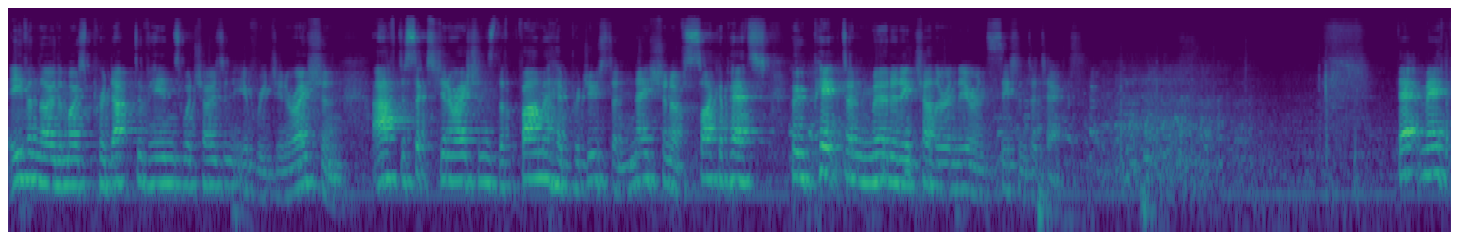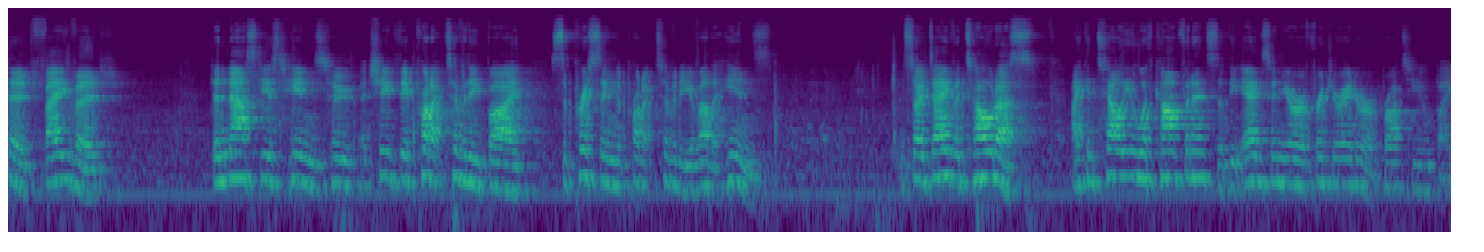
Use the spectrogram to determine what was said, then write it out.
even though the most productive hens were chosen every generation. After six generations, the farmer had produced a nation of psychopaths who pecked and murdered each other in their incessant attacks. That method favoured the nastiest hens who achieved their productivity by suppressing the productivity of other hens. And so David told us, I can tell you with confidence that the eggs in your refrigerator are brought to you by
